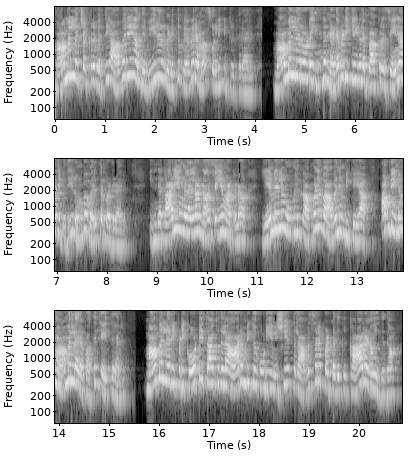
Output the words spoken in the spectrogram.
மாமல்ல சக்கரவர்த்தி அவரே அந்த வீரர்களுக்கு விவரமா சொல்லிக்கிட்டு இருக்கிறாரு. மாமல்லரோட இந்த நடவடிக்கைகளை பார்க்குற சேனாதிபதி ரொம்ப வருத்தப்படுறாரு. இந்த காரியங்களெல்லாம் நான் செய்ய மாட்டேனா? என் மேல உங்களுக்கு அவ்வளவு அவநம்பிக்கையா? அப்படின்னு மாமல்லரை பார்த்து கேட்கிறாரு மாமல்லர் இப்படி கோட்டை தாக்குதலை ஆரம்பிக்கக்கூடிய விஷயத்துல அவசரப்பட்டதுக்கு காரணம் இதுதான்.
